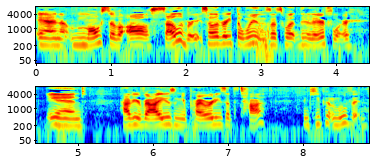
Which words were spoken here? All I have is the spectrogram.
And most of all celebrate. Celebrate the wins. That's what they're there for. And have your values and your priorities at the top and keep it moving.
